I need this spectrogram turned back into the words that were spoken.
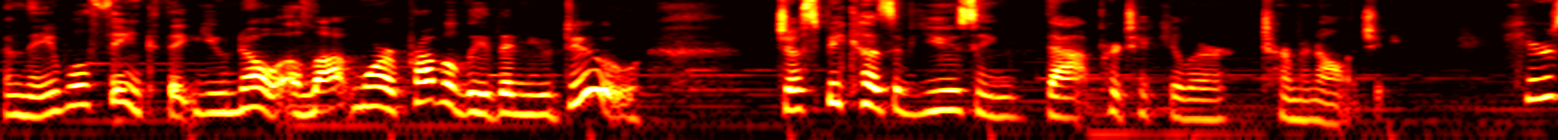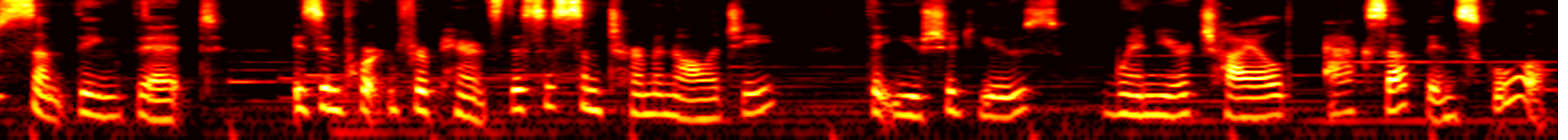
and they will think that you know a lot more probably than you do just because of using that particular terminology. Here's something that is important for parents. This is some terminology that you should use when your child acts up in school.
